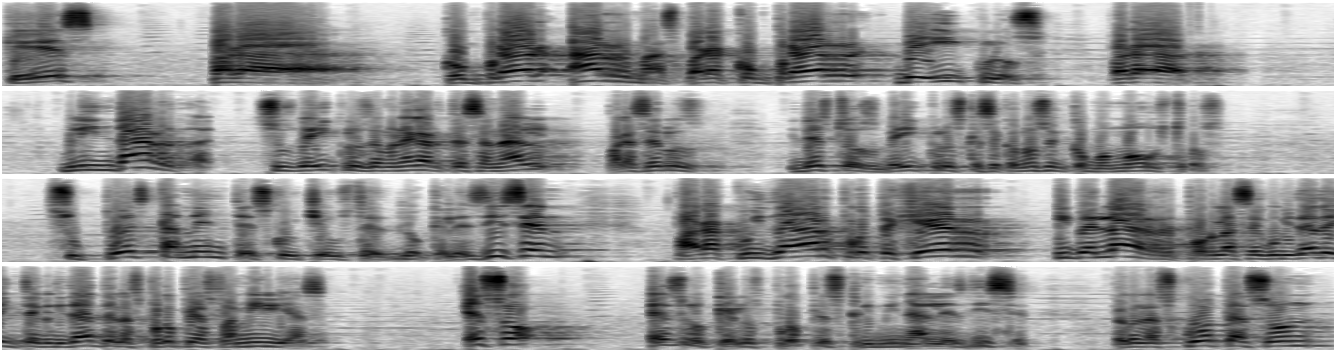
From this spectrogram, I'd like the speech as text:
que es para comprar armas, para comprar vehículos, para blindar sus vehículos de manera artesanal, para hacerlos de estos vehículos que se conocen como monstruos. Supuestamente, escuche usted lo que les dicen, para cuidar, proteger y velar por la seguridad e integridad de las propias familias. Eso es lo que los propios criminales dicen, pero las cuotas son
